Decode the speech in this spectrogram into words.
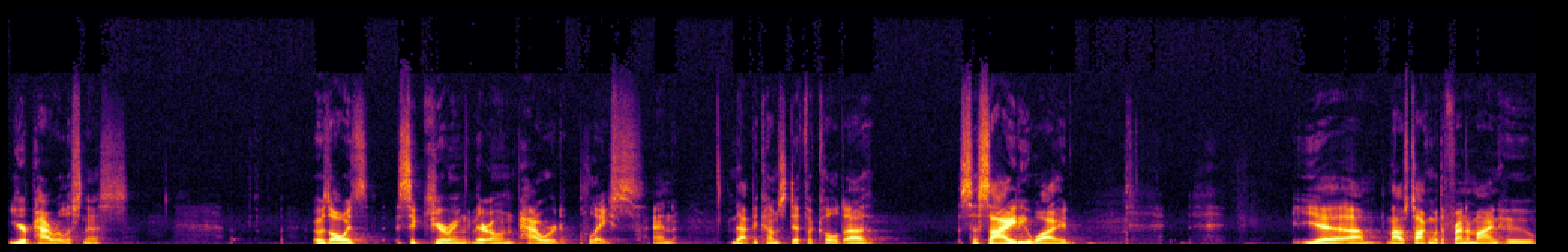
your powerlessness. It was always securing their own powered place, and that becomes difficult. Uh, society wide, yeah, um, I was talking with a friend of mine who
